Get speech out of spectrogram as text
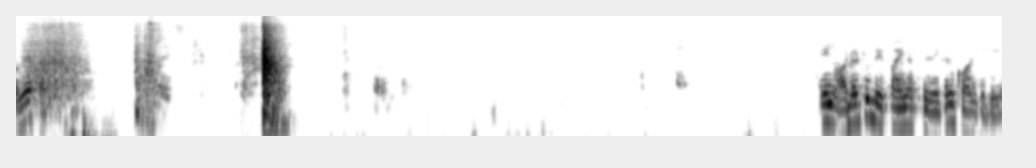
Okay in order to define a physical quantity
